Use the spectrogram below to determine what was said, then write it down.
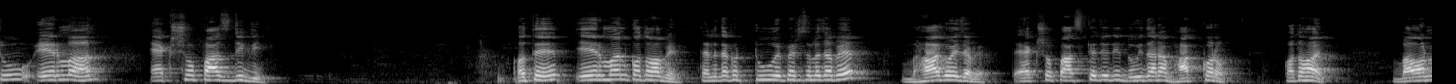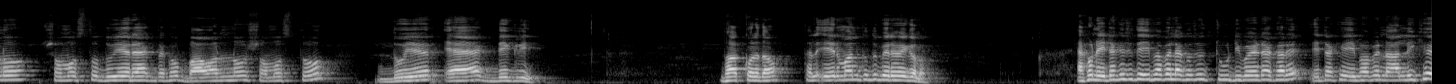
টু এর মান একশো পাঁচ ডিগ্রি। অতএব এর মান কত হবে? তাহলে দেখো টু এফের চলে যাবে, ভাগ হয়ে যাবে। একশো পাঁচকে যদি দুই দ্বারা ভাগ করো, কত হয়? বাউান্ন সমস্ত দুইয়ের এক, দেখো বাউান্ন সমস্ত দুইয়ের এক ডিগ্রি। ভাগ করে দাও, তাহলে এর মান কিন্তু বের হয়ে গেল। এখন এটাকে যদি এইভাবে লেখো, যদি টু ডিভাইড আকারে এটাকে এইভাবে না লিখে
